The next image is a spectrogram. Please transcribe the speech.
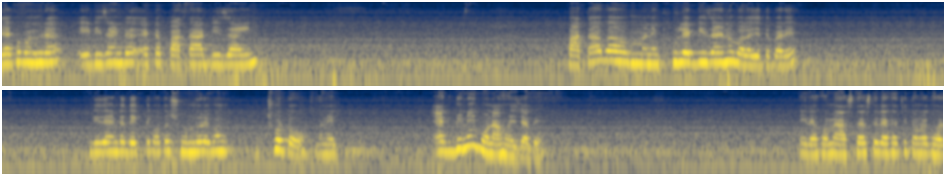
দেখো বন্ধুরা, এই ডিজাইনটা একটা পাতার ডিজাইন পাতা বা মানে ফুলের ডিজাইনও বলা যেতে পারে। ডিজাইনটা দেখতে কত সুন্দর এবং ছোট মানে একদিনেই বোনা হয়ে যাবে। এই দেখো, আমি আস্তে আস্তে দেখাচ্ছি, তোমরা ঘর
